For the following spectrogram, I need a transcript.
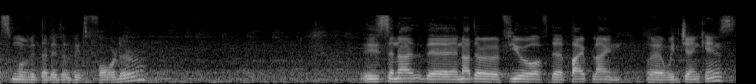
Let's move it a little bit further. This is another, another view of the pipeline uh, with Jenkins.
